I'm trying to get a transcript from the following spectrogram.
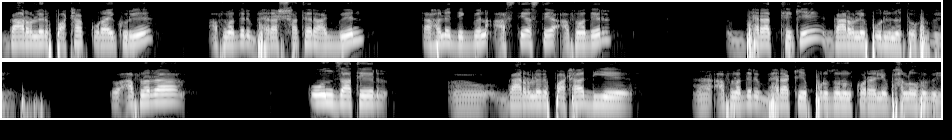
গারলের পাঠা ক্রয় করে আপনাদের ভেড়ার সাথে রাখবেন। তাহলে দেখবেন আস্তে আস্তে আপনাদের ভেড়ার থেকে গারলে পরিণত হবে। তো আপনারা কোন জাতের গারলের পাঠা দিয়ে আপনাদের ভেড়াকে প্রজনন করালে ভালো হবে।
